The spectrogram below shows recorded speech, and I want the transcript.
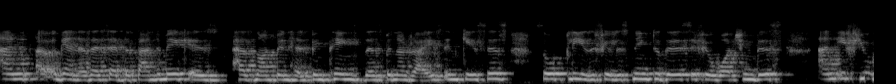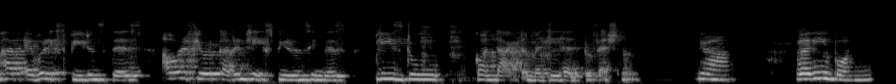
and uh, again as i said the pandemic is has not been helping things there's been a rise in cases so please if you're listening to this if you're watching this and if you have ever experienced this or if you're currently experiencing this please do contact a mental health professional yeah very important.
